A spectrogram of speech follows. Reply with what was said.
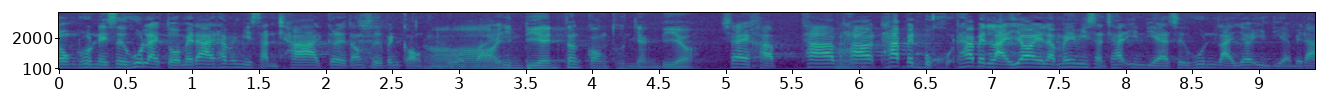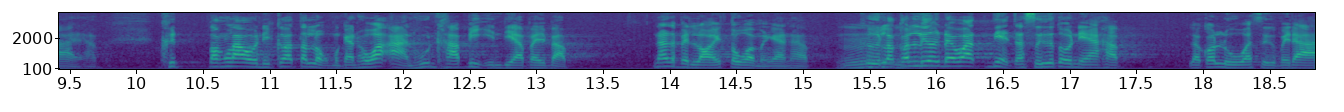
ลงทุนในซื้อหุ้นรายตัวไม่ได้ ถ้าไม่มีสัญชาติก็เลยต้องซื้อเป็นกองทุนรวมไปอ๋ออินเดียนี่ต้องกองทุนอย่างเดียว ใช่ครับถ้าถ้าถ้าเป็นบุคคลถ้าเป็นรายย่อยแล้วไม่มีสัญชาติอินเดีย ซื้อหุ้นรายย่อยอินเดียไม่ได้ครับคือต้องเล่าอันนี้ก็ตลกเหมือนกันเพราะว่าอ่านหุ้นค้าปลีกอินเดียไปแบบน่าจะเป็นร้อยตัวเหมือนกันครับ คือเราก็เลือกได้ว่าเนี่ยจะซื้อตัวเนี้ยครับ แล้วก็รู้ว่าซื้อไม่ได้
